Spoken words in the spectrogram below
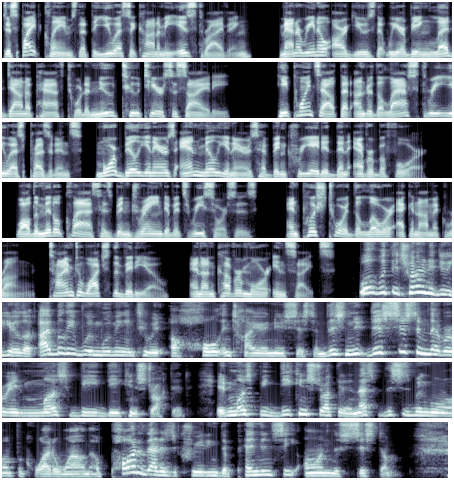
Despite claims that the U.S. economy is thriving, Mannarino argues that we are being led down a path toward a new two-tier society. He points out that under the last three U.S. presidents, more billionaires and millionaires have been created than ever before, while the middle class has been drained of its resources and pushed toward the lower economic rung. Time to watch the video and uncover more insights. Well, what they're trying to do here, look, I believe we're moving into a, whole entire new system. This new, this system that we're in must be deconstructed. It must be deconstructed, and that's this has been going on for quite a while now. Part of that is creating dependency on the system.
